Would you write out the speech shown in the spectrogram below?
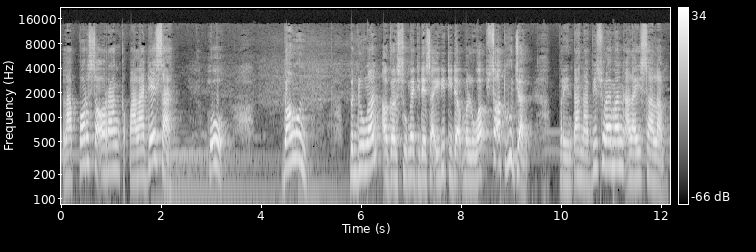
Lapor seorang kepala desa. Ho, bangun. Bendungan agar sungai di desa ini tidak meluap saat hujan. Perintah Nabi Sulaiman alaihissalam.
